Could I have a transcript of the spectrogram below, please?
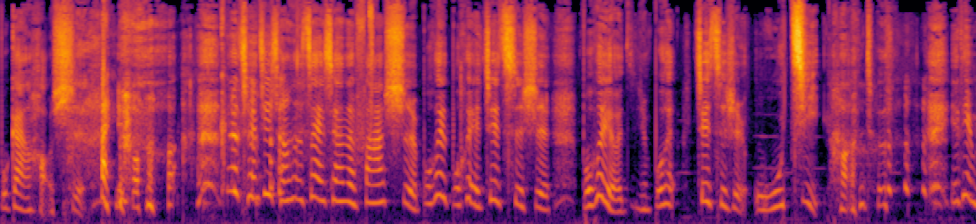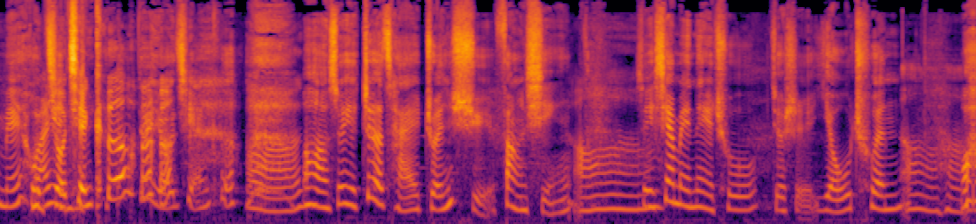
不干好事。哎呦，那陈继常是再三的发誓，不会不会，这次是不会有，不会，这次是无忌哈，就是一定没有，果然有前科，对，有前科。啊。啊，所以这才准许放行。啊。所以下面那出就是游春。啊，哇。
